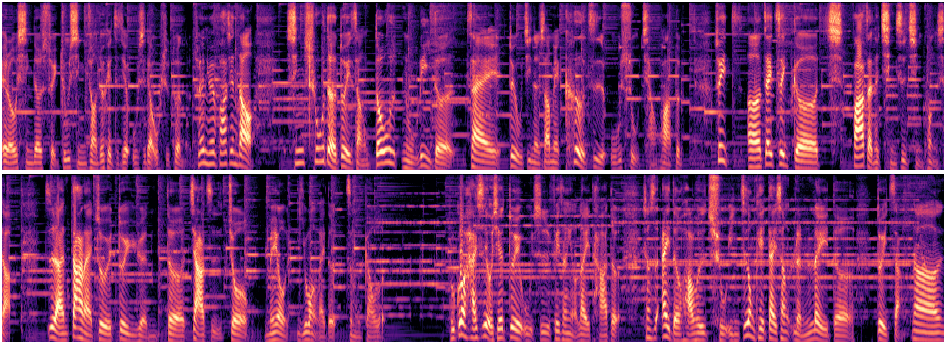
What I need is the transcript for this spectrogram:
L 型的水珠形状就可以直接无视掉无数盾了。所以你会发现到新出的队长都努力的在队伍技能上面克制无数强化盾，所以呃，在这个发展的情势情况下。自然，大奶作为队员的价值就没有以往来的这么高了。不过，还是有些队伍是非常仰赖他的，像是爱德华或是初音这种可以带上人类的队长。那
